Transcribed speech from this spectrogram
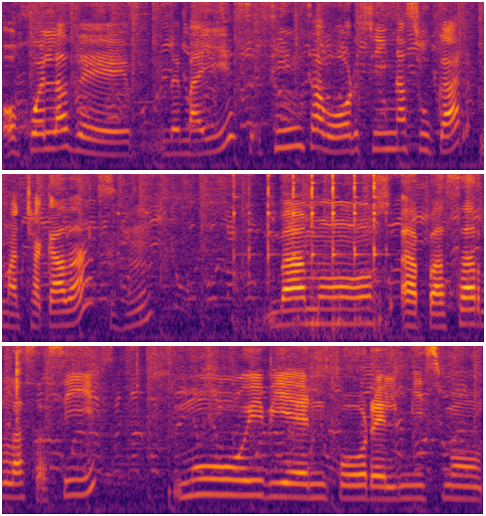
hojuelas de, de maíz sin sabor, sin azúcar, machacadas. Vamos a pasarlas así, muy bien por el mismo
